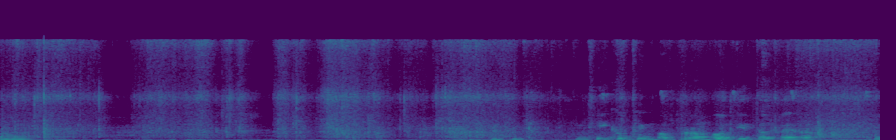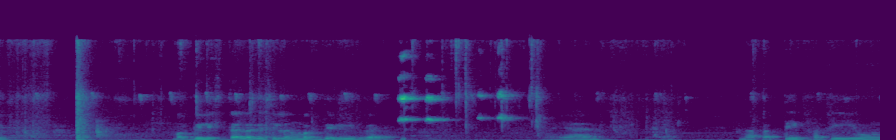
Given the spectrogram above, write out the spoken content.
Ang hindi ko pinopromote ito pero mabilis talaga silang mag-deliver. Ayan. Nakatape pati yung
